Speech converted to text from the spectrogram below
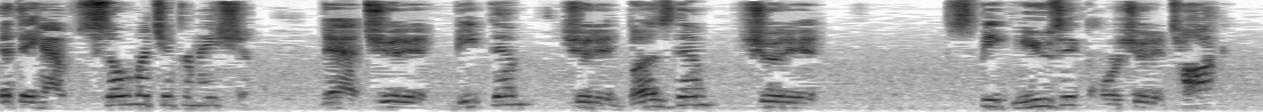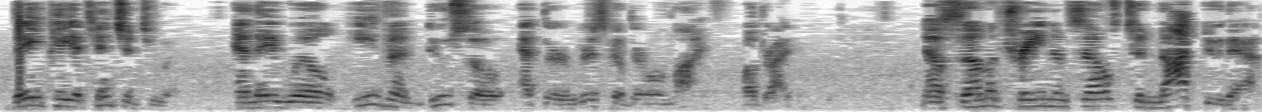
that they have so much information that should it beep them? Should it buzz them? Should it speak music or should it talk? They pay attention to it. And they will even do so at the risk of their own life while driving. Now, some have trained themselves to not do that.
